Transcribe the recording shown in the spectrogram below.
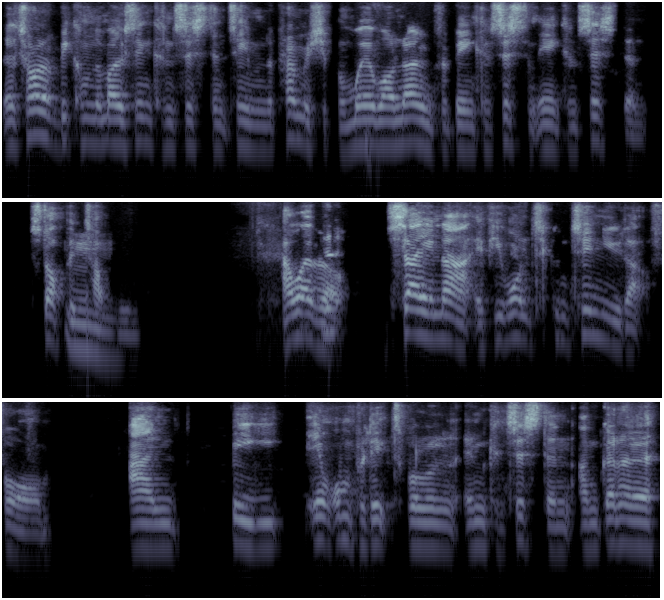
They're trying to become the most inconsistent team in the Premiership, and we're well known for being consistently inconsistent, stopping Mm. Tottenham. However, Yeah. saying that, if you want to continue that form and be unpredictable and inconsistent, I'm gonna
